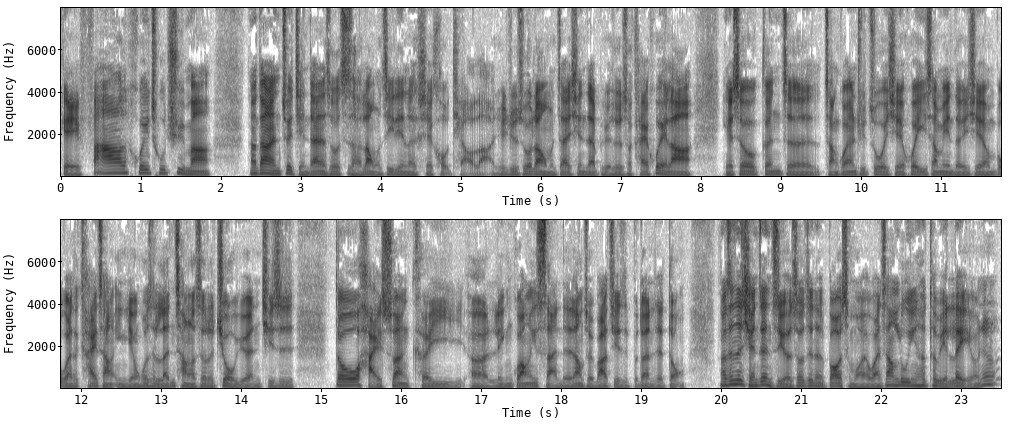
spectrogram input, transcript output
给发挥出去吗？那当然最简单的时候，至少让我自己练了些口条啦。也就是说，让我们在现在比如说有时候开会啦，有时候跟着长官要去做一些会议上面的一些，不管是开场引言或是冷场的时候的救援，其实。都还算可以，呃，灵光一闪的，让嘴巴戒指不断的在动。那甚至前阵子有时候真的不知道什么，晚上录音会特别累，我就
